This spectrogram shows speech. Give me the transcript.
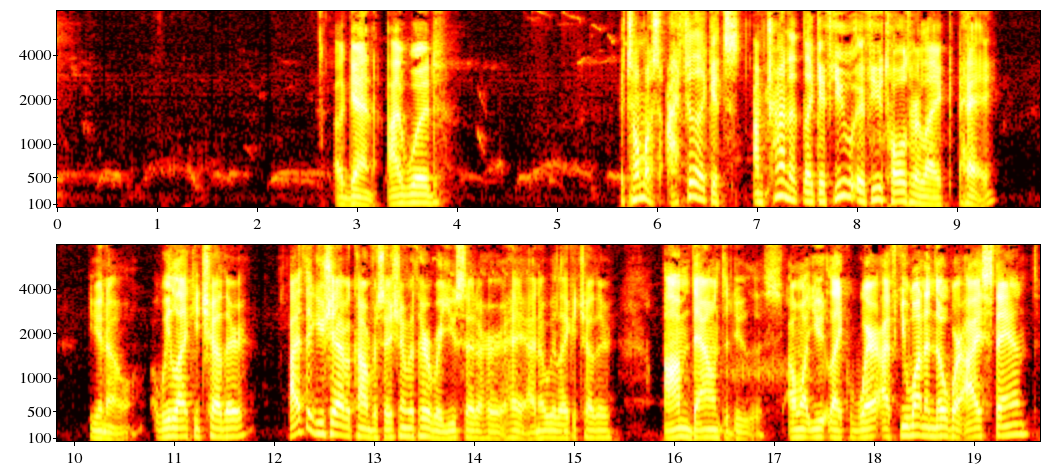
again, I would it's almost I feel like it's I'm trying to like if you if you told her like, "Hey, you know, we like each other." I think you should have a conversation with her where you say to her, "Hey, I know we like each other. I'm down to do this. I want you like where if you want to know where I stand,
